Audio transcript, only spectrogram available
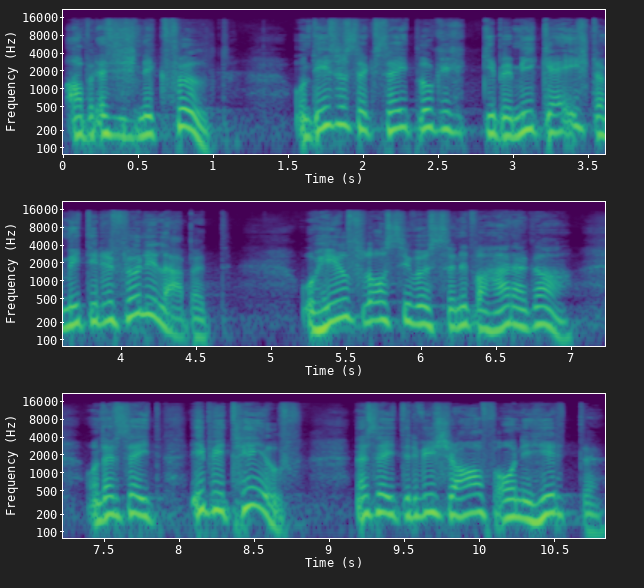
aber es ist nicht gefüllt. Und Jesus hat gesagt, schau, ich gebe mir Geist, damit ihr in Fülle lebt. Und hilflos, sie wissen nicht, woher gehen. Und er sagt, ich bin die Hilfe. Dann sagt er, wie Schaf ohne Hirte.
